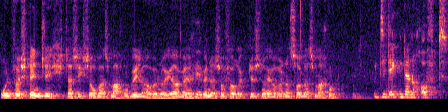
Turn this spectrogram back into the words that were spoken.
unverständlich, dass ich sowas machen will, aber naja, wenn, Okay. wenn er so verrückt ist, naja, dann soll er es machen. Und Sie denken da noch oft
